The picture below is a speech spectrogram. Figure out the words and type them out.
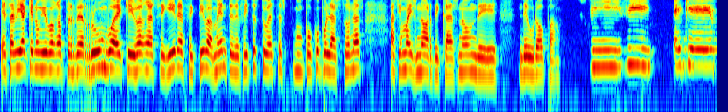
e sabía que non iban a perder rumbo e que iban a seguir efectivamente. De feito estuvestes un pouco polas zonas así máis nórdicas non de, de Europa. Sí, sí, é que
